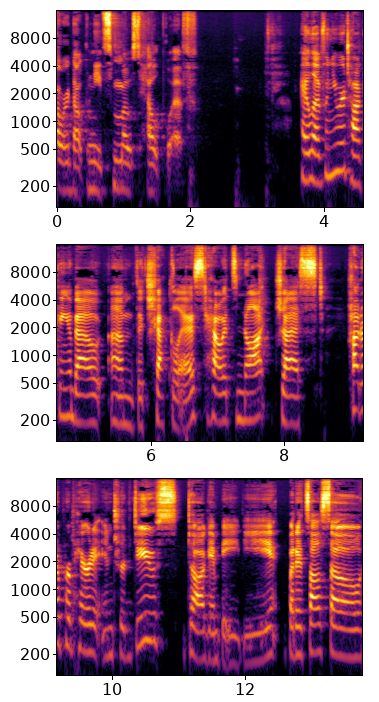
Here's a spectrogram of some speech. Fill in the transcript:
our dog needs most help with i love when you were talking about um, the checklist how it's not just how to prepare to introduce dog and baby, but it's also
